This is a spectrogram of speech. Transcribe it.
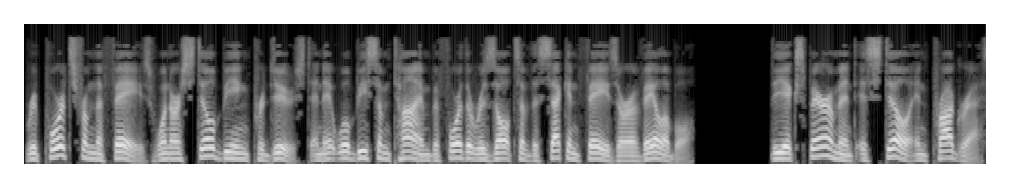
Reports from the Phase 1 are still being produced and it will be some time before the results of the second phase are available. The experiment is still in progress.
